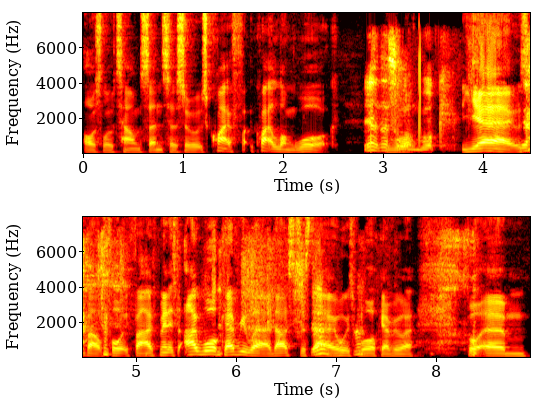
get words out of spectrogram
Oslo town centre, so it was quite a, quite a long walk. Yeah, that's a Walk. long walk. Yeah, it was about 45 minutes. I walk everywhere. That's just, Yeah. I always walk everywhere. But um,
